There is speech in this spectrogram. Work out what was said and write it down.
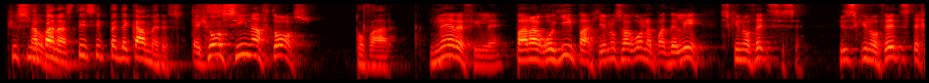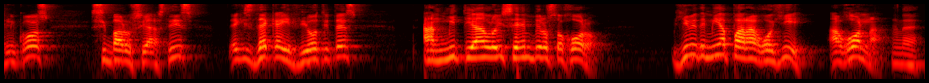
Ποιος είναι Να ο πάει VAR? να στήσει πέντε κάμερες. Ποιος είναι αυτός; Το βάρ. Ναι, ρε φίλε. Παραγωγή υπάρχει ενός αγώνα. Παντελή, σκηνοθέτης είσαι. Είσαι σκηνοθέτης, τεχνικός, συμπαρουσιαστής. Έχεις 10 ιδιότητες. Αν μη τι άλλο, είσαι έμπειρος στο χώρο. Γίνεται μια παραγωγή αγώνα. Ναι.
